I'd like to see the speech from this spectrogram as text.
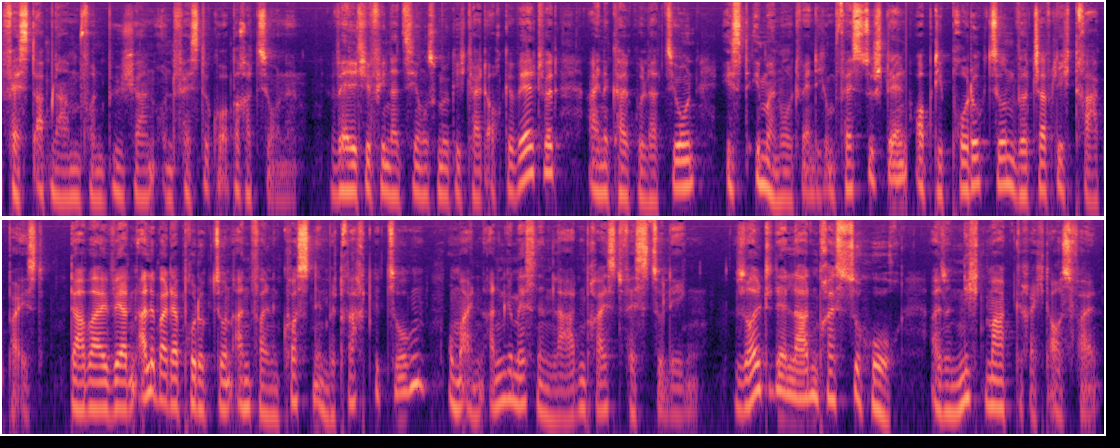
Festabnahmen von Büchern und feste Kooperationen. Welche Finanzierungsmöglichkeit auch gewählt wird, eine Kalkulation ist immer notwendig, um festzustellen, ob die Produktion wirtschaftlich tragbar ist. Dabei werden alle bei der Produktion anfallenden Kosten in Betracht gezogen, um einen angemessenen Ladenpreis festzulegen. Sollte der Ladenpreis zu hoch, also nicht marktgerecht ausfallen,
